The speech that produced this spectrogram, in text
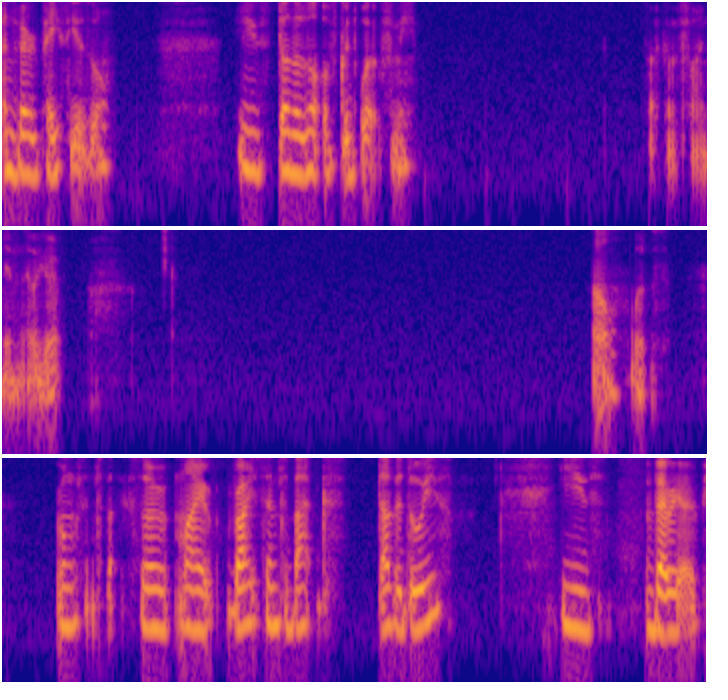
and very pacey as well. He's done a lot of good work for me. If I can find him, there we go. Oh, whoops. Wrong centre back. So my right centre back's David Luiz. He's very OP.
